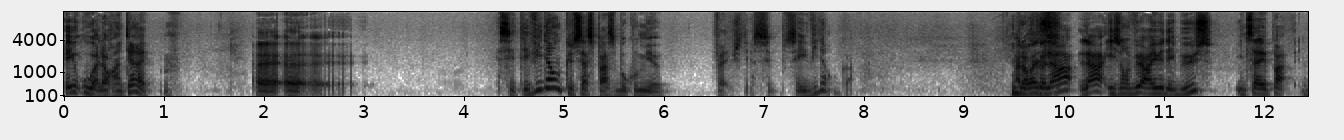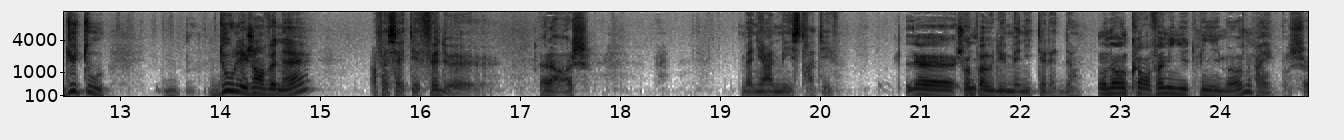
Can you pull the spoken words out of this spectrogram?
et, ou à leurs intérêts, euh, euh, c'est évident que ça se passe beaucoup mieux. Enfin, c'est évident. Quoi. Alors que là, là, ils ont vu arriver des bus, ils ne savaient pas du tout d'où les gens venaient. Enfin, ça a été fait de. À l'arrache. De manière administrative. je ne vois pas où l'humanité là-dedans. On a encore 20 minutes minimum. Je,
